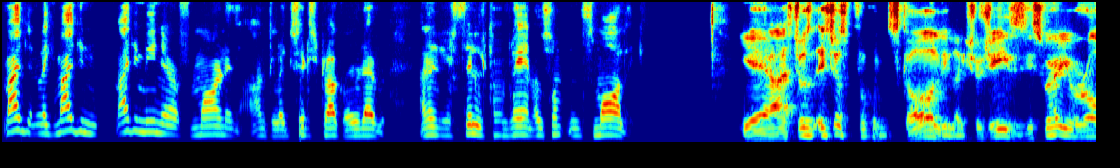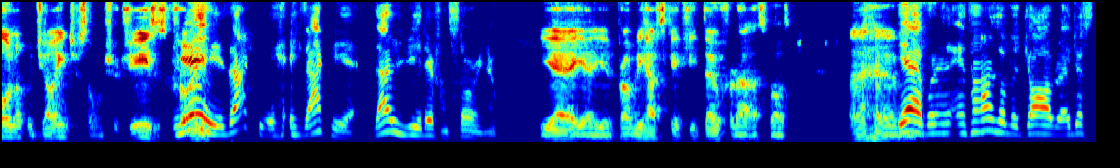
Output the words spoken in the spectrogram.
imagine like imagine imagine being there from morning until like six o'clock or whatever, and then they're still complaining about something small. Like, Yeah, it's just it's just fucking scally. Like, sure, Jesus, you swear you were rolling up a joint or something. Sure, Jesus Christ. yeah, exactly, exactly. Yeah, that would be a different story now. Yeah, yeah, you'd probably have to get kicked out for that, I suppose. Um, Yeah, but in, in terms of a job, I just,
